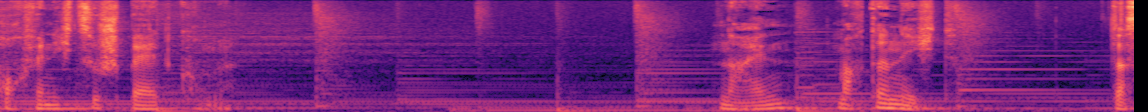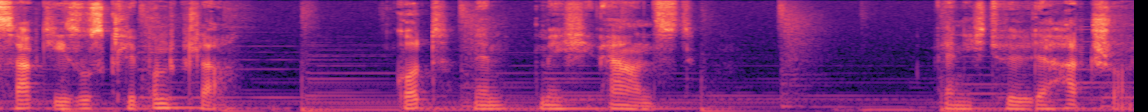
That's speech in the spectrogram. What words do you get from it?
auch wenn ich zu spät komme. Nein, macht er nicht. Das sagt Jesus klipp und klar. Gott nimmt mich ernst. Wer nicht will, der hat schon.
